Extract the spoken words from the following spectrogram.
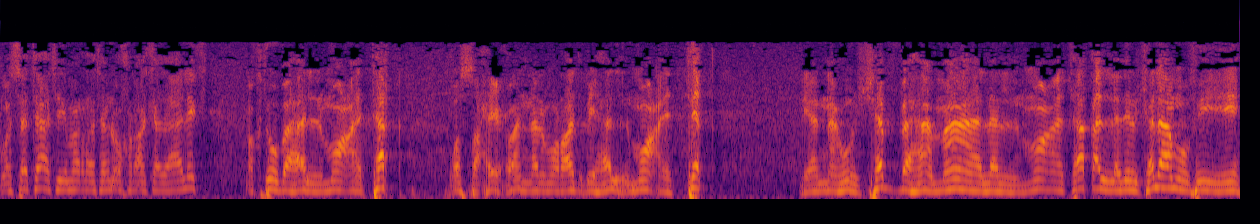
وستأتي مرة أخرى كذلك مكتوبها المعتق والصحيح أن المراد بها المعتق. لأنه شبه مال المعتق الذي الكلام فيه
